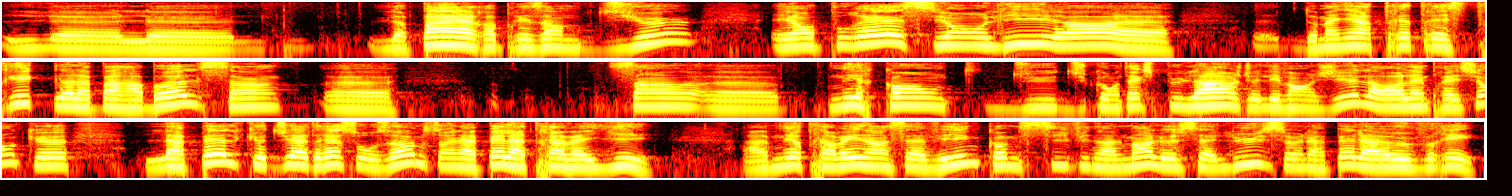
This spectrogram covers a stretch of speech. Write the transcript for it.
le, Père représente Dieu, et on pourrait, si on lit là, euh, de manière très très stricte la parabole, sans, euh, sans euh, tenir compte du, contexte plus large de l'Évangile, avoir l'impression que l'appel que Dieu adresse aux hommes, c'est un appel à travailler, à venir travailler dans sa vigne, comme si finalement le salut, c'est un appel à œuvrer.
